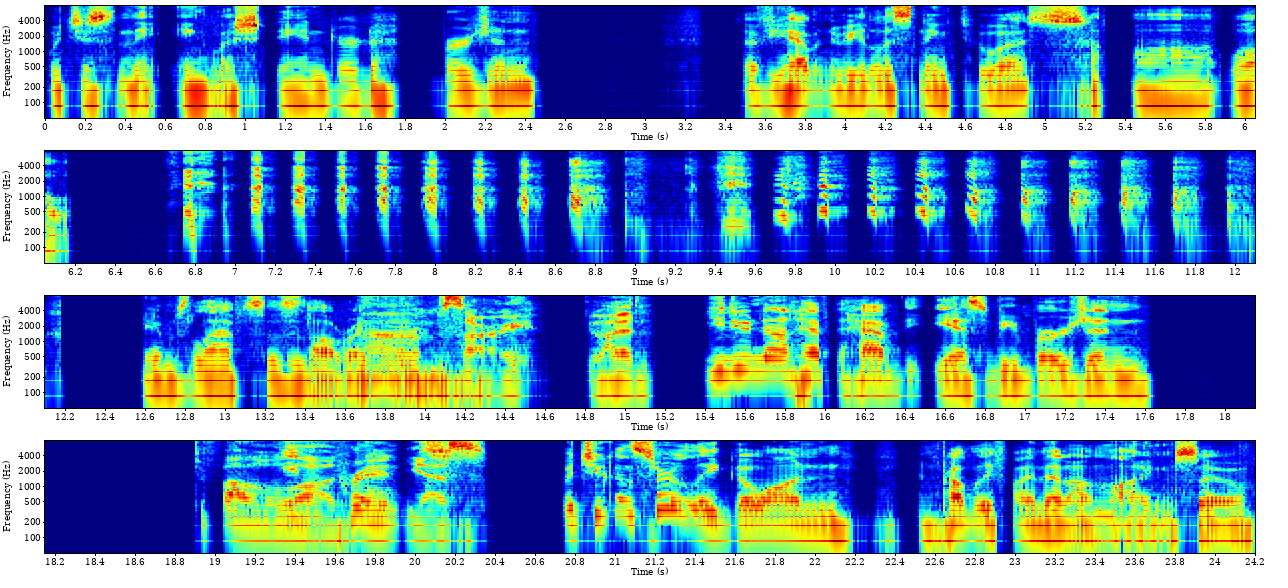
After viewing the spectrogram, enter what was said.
which is in the English Standard Version. So if you happen to be listening to us, uh, well, Cam's laugh says it all right there. I'm sorry. Go ahead. You do not have to have the ESV version To follow in along. print. Yes. but you can certainly go on and probably find that online. So,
